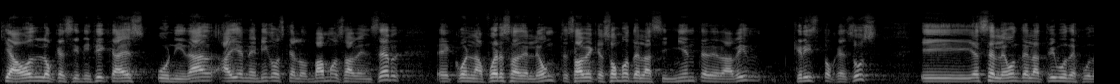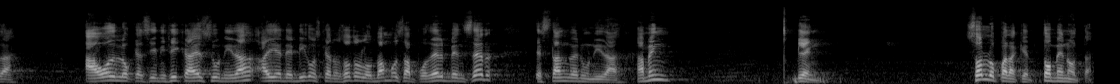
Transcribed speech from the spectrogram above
que aún lo que significa es unidad. Hay enemigos que los vamos a vencer eh, con la fuerza del león. Usted sabe que somos de la simiente de David, Cristo Jesús, y es el león de la tribu de Judá. Ahora lo que significa es unidad. Hay enemigos que nosotros los vamos a poder vencer estando en unidad. Amén. Bien. Solo para que tome nota.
